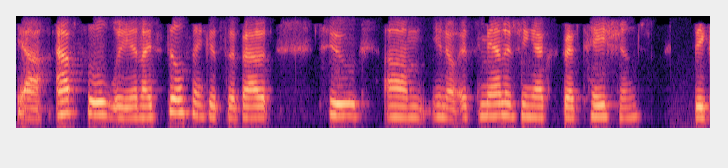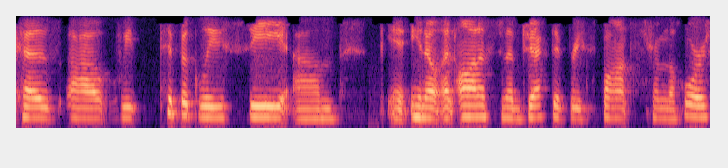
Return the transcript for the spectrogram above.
Yeah, absolutely. And I still think it's about to, um, you know, it's managing expectations because uh, we typically see, um, you know, an honest and objective response from the horse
